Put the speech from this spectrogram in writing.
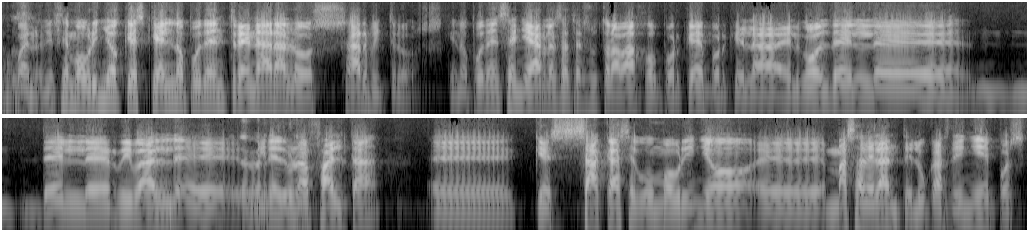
bueno, dice Mourinho que es que él no puede entrenar a los árbitros, que no puede enseñarles a hacer su trabajo. ¿Por qué? Porque el gol del, eh, del eh, rival eh, viene de una falta que saca, según Mourinho, más adelante. Lucas Diñe pues,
